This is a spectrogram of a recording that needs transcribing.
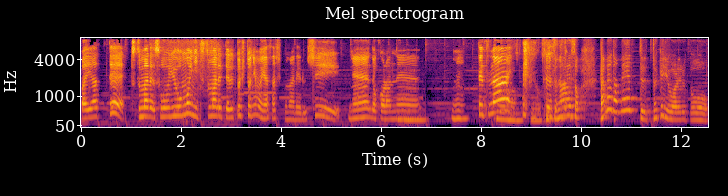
ぱいあって、包まれ、そういう思いに包まれてると人にも優しくなれるし、ね、だからうん。ね、うん、切ない。切ない。そう。ダメダメってだけ言われると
